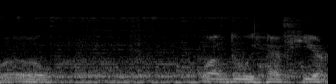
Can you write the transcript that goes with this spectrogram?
Whoa. What do we have here?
